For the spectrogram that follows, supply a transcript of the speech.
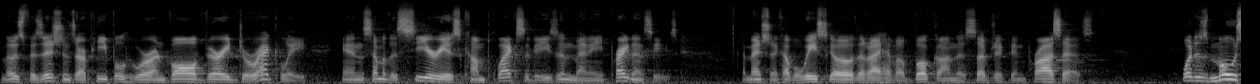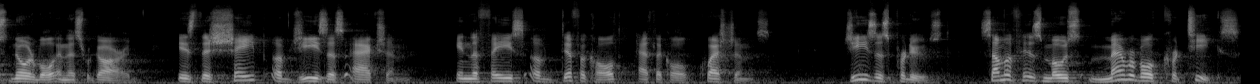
And those physicians are people who are involved very directly in some of the serious complexities in many pregnancies. I mentioned a couple weeks ago that I have a book on this subject in process. What is most notable in this regard is the shape of Jesus' action in the face of difficult ethical questions. Jesus produced some of his most memorable critiques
